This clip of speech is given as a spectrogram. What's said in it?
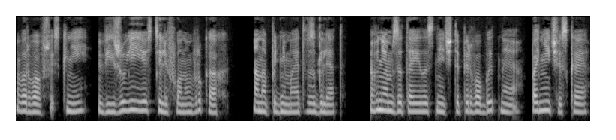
Ворвавшись к ней, вижу ее с телефоном в руках. Она поднимает взгляд. В нем затаилось нечто первобытное, паническое.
